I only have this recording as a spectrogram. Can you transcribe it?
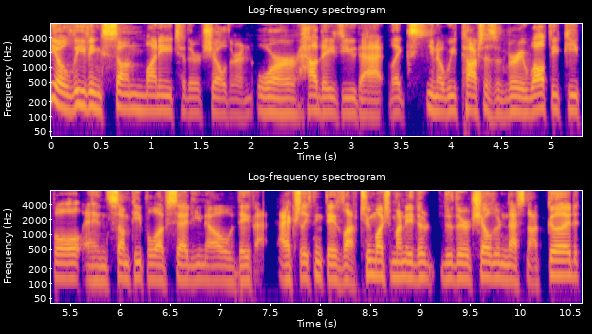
you know, leaving some money to their children or how they view that. Like, you know, we've talked to some very wealthy people and some people have said, you know, they've actually think they've left too much money to, to their children. That's not good.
